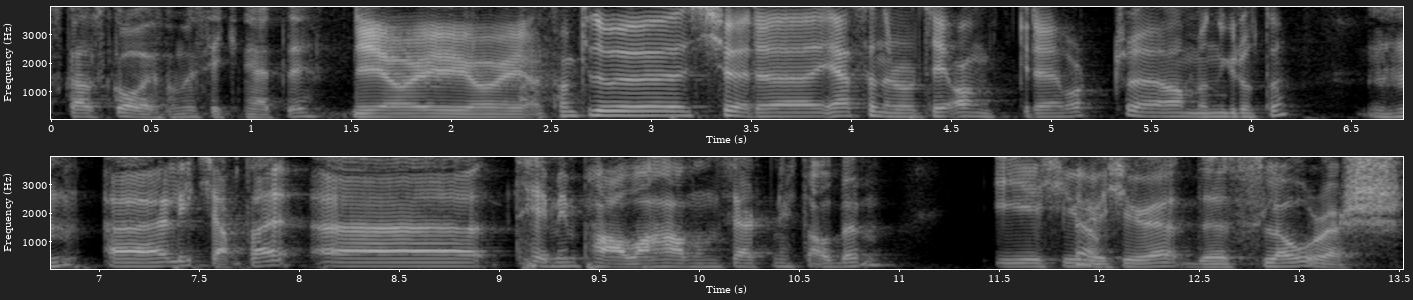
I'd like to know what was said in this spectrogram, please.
Skal skåle på musikknyheter. Ja, ja, ja. Kan ikke du kjøre Jeg sender over til ankeret vårt, eh, Amund Grote. Mm -hmm. uh, litt kjapt her. Uh, Tame Impala har annonsert nytt album i 2020. The Slow Rush.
